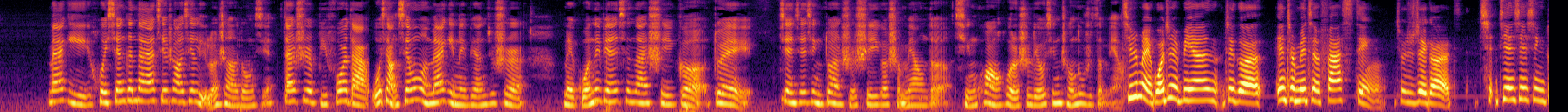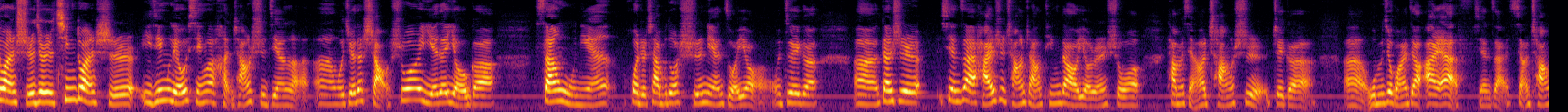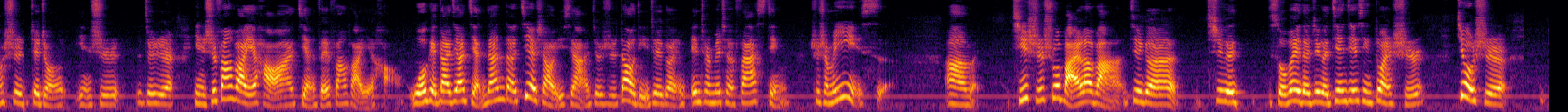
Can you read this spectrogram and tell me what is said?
Maggie 会先跟大家介绍一些理论上的东西，但是 Before that，我想先问问 Maggie 那边，就是美国那边现在是一个对。间歇性断食是一个什么样的情况，或者是流行程度是怎么样？其实美国这边这个 intermittent fasting 就是这个间间歇性断食，就是轻断食，已经流行了很长时间了。嗯，我觉得少说也得有个三五年，或者差不多十年左右。我这个，呃，但是现在还是常常听到有人说他们想要尝试这个。呃，我们就管它叫 IF。现在想尝试这种饮食，就是饮食方法也好啊，减肥方法也好，我给大家简单的介绍一下，就是到底这个 intermittent fasting 是什么意思。啊，其实说白了吧，这个这个所谓的这个间接性断食，就是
